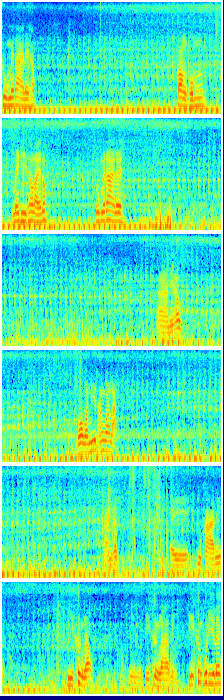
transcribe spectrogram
ซูมไม่ได้เลยครับ กล้องผมไม่ดีเท่าไหร่เนาะซูมไม่ได้เลย อ่านี่ครับ ก็วันนี้ทั้งวันละอ่านี่ครับ ไอยูคานี้ปีครึ่งแล้ว นี่นี่ปีครึ่งแล้วครับนี่ ปีครึ่งพอดีเลย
